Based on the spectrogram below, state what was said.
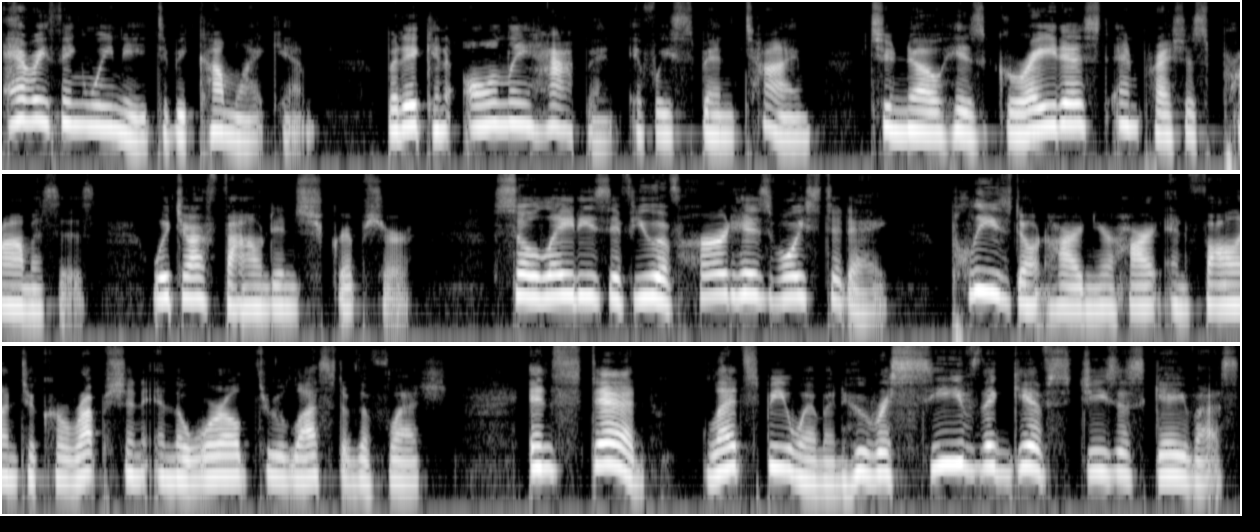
everything we need to become like Him, but it can only happen if we spend time to know His greatest and precious promises, which are found in Scripture. So, ladies, if you have heard His voice today, please don't harden your heart and fall into corruption in the world through lust of the flesh. Instead, Let's be women who receive the gifts Jesus gave us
